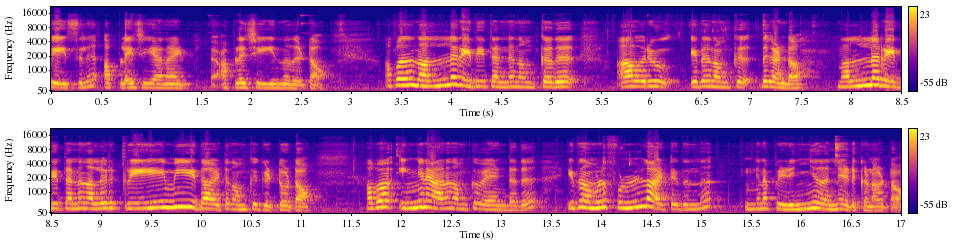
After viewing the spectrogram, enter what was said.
ഫേസിൽ അപ്ലൈ ചെയ്യാനായിട്ട് അപ്ലൈ ചെയ്യുന്നത് കേട്ടോ. അപ്പോൾ അത് നല്ല രീതിയിൽ തന്നെ നമുക്കത് ആ ഒരു ഇത് നമുക്ക് ഇത് കണ്ടോ? നല്ല രീതിയിൽ തന്നെ നല്ലൊരു ക്രീമി ഇതായിട്ട് നമുക്ക് കിട്ടും കേട്ടോ അപ്പോൾ ഇങ്ങനെയാണ് നമുക്ക് വേണ്ടത്. ഇത് നമ്മൾ ഫുള്ളായിട്ട് ഇതിന്ന് ഇങ്ങനെ പിഴിഞ്ഞ് തന്നെ എടുക്കണം കേട്ടോ.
